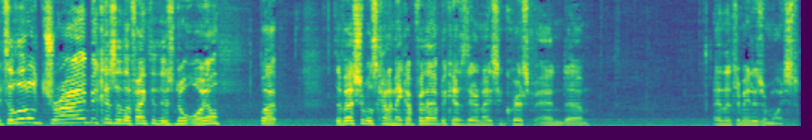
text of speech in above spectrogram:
It's a little dry because of the fact that there's no oil, but the vegetables kind of make up for that because they're nice and crisp and um, and the tomatoes are moist.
